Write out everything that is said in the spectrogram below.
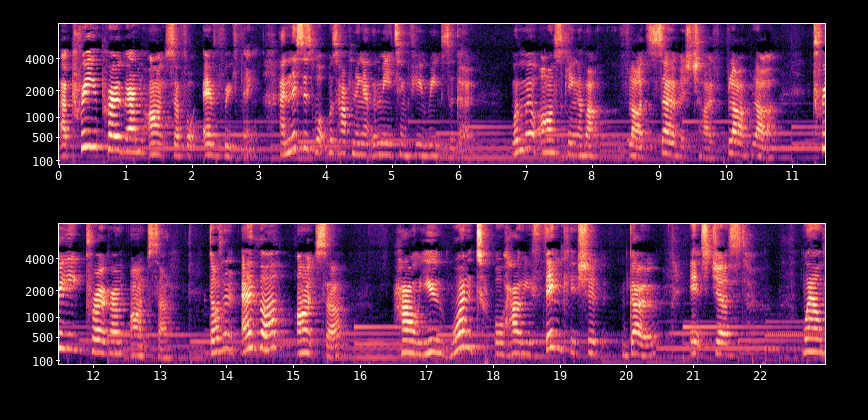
a pre-programmed answer for everything. And this is what was happening at the meeting a few weeks ago. When we were asking about flood, service charge, blah blah, pre-programmed answer doesn't ever answer how you want or how you think it should go. It's just, well,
